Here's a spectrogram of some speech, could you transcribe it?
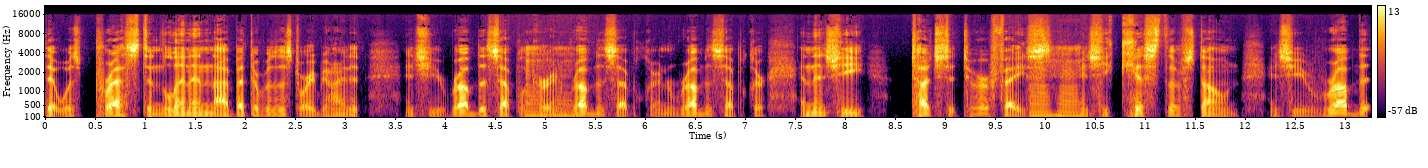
that was pressed in linen. I bet there was a story behind it. and she rubbed the sepulcher Mm-hmm. and rubbed the sepulcher and rubbed the sepulcher. And then she touched it to her face Mm-hmm. and she kissed the stone and she rubbed it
